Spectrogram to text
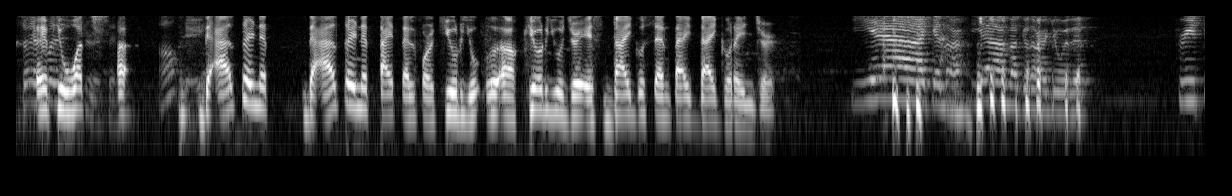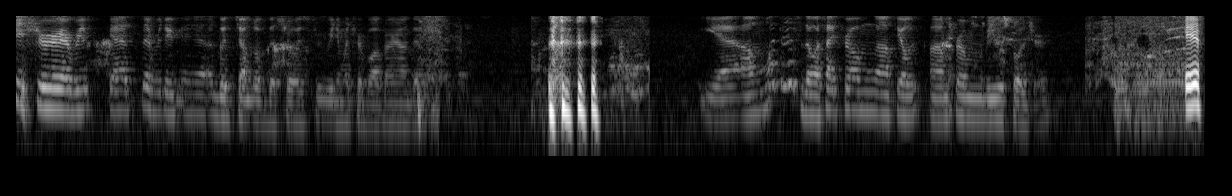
So if you watch uh, okay. the alternate the alternate title for Kyoryu uh, Kyoryuger is Daigo Sentai Daigo Ranger. Yeah, I can. ar- Yeah, I'm not gonna argue with it. Pretty sure every yeah, it's everything. A good chunk of the show is really much revolving around it. yeah. Um. What else though aside from uh, um from Ryusoulger? If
